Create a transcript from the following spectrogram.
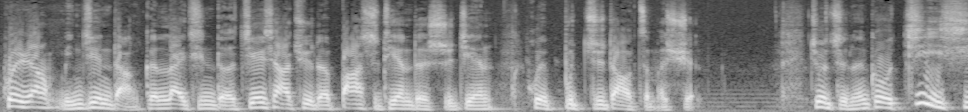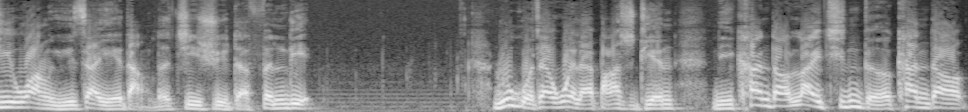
会让民进党跟赖清德接下去的八十天的时间会不知道怎么选，就只能够寄希望于在野党的继续的分裂。如果在未来八十天，你看到赖清德看到。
